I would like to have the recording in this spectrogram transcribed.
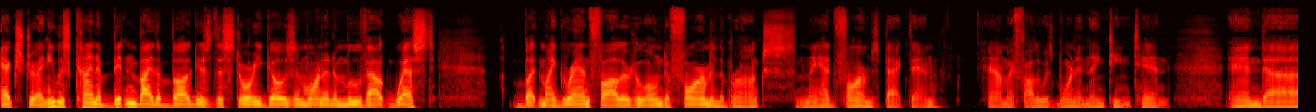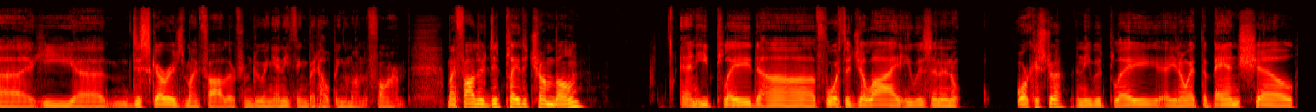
extra. And he was kind of bitten by the bug, as the story goes, and wanted to move out west. But my grandfather, who owned a farm in the Bronx, and they had farms back then, uh, my father was born in 1910. And uh, he uh, discouraged my father from doing anything but helping him on the farm. My father did play the trombone and he played uh, Fourth of July. He was in an orchestra, and he would play, uh, you know, at the bandshell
